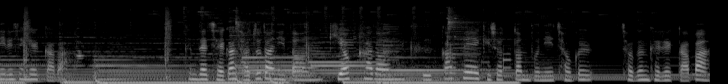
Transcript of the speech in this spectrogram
일이 생길까봐. 근데 제가 자주 다니던, 기억하던 그 카페에 계셨던 분이 적을, 적은 글일까봐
